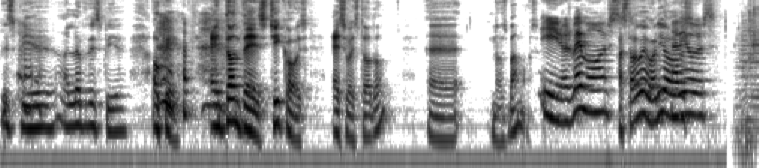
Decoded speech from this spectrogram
This beer, I love this beer. Okay, entonces, chicos, eso es todo. Eh, nos vamos. Y nos vemos. Hasta luego. Adiós. Adiós you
